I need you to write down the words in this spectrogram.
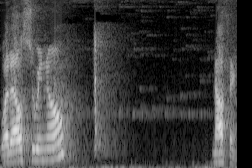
What else do we know? Nothing.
